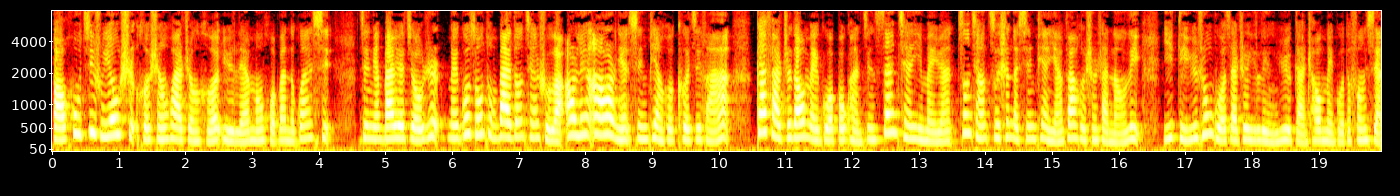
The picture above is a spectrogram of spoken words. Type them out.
保护技术优势和深化整合与联盟伙伴的关系。今年八月九日，美国总统拜登签署了二零二二年芯片和科技法案。该法指导美国拨款近三千亿美元，增强自身的芯片研发和生产能力，以抵御中国在这一领域赶超美国的风险。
